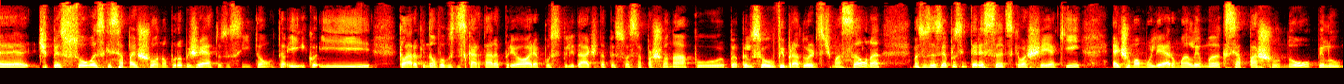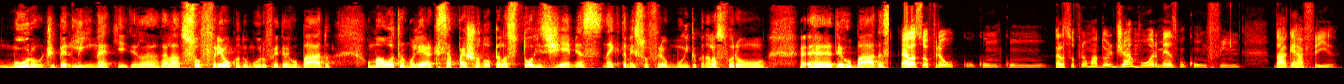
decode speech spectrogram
é, de pessoas que se apaixonam por objetos, assim. Então, então e, e, claro que não vamos descartar a priori a possibilidade da pessoa se apaixonar por, pelo seu vibrador de estimação, né? Mas os exemplos interessantes que eu achei aqui é de uma mulher, uma alemã que se apaixonou pelo muro de Berlim, né? Que ela, ela sofreu quando o muro foi derrubado. Uma outra mulher que se apaixonou pelas torres gêmeas, né? Que também sofreu muito quando elas foram é, derrubadas. Ela sofreu com, com ela sofreu uma dor de amor mesmo com o fim da Guerra Fria.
